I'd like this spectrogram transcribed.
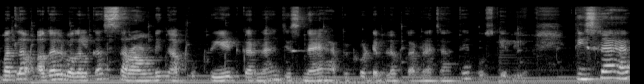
मतलब अगल बगल का सराउंडिंग आपको क्रिएट करना है जिस नए हैबिट को डेवलप करना चाहते हैं उसके लिए। तीसरा है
